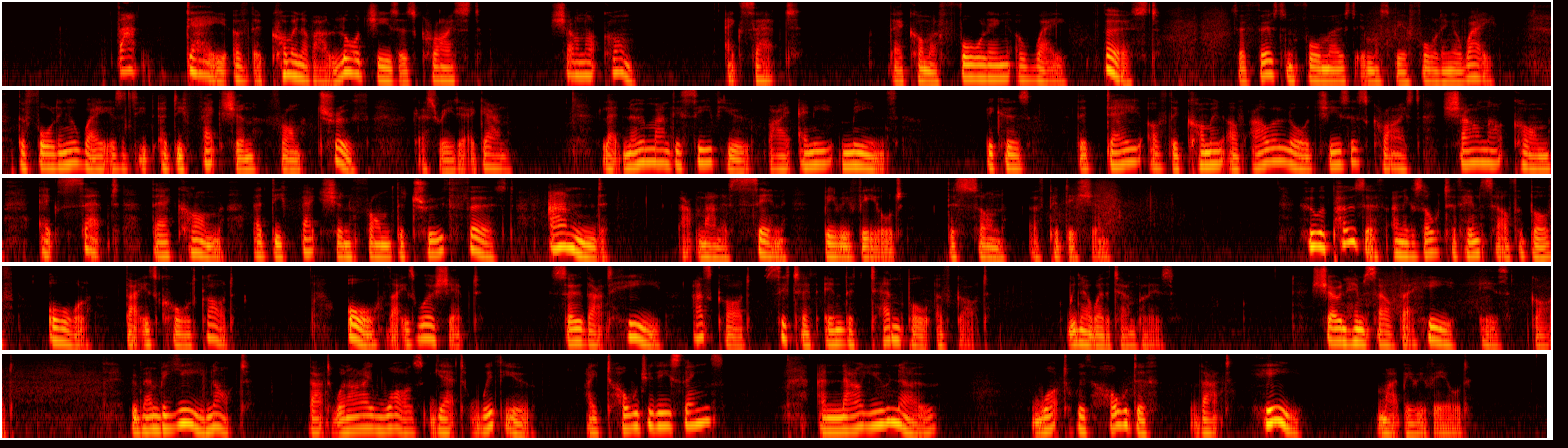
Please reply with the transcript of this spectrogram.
that day of the coming of our Lord Jesus Christ shall not come except there come a falling away first. So, first and foremost, it must be a falling away. The falling away is a, de- a defection from truth. Let's read it again. Let no man deceive you by any means, because the day of the coming of our Lord Jesus Christ shall not come except there come a defection from the truth first, and that man of sin be revealed, the son of perdition. Who opposeth and exalteth himself above all that is called God, all that is worshipped, so that he, as God, sitteth in the temple of God. We know where the temple is. Showing himself that he is God. Remember ye not that when I was yet with you, I told you these things, and now you know what withholdeth that he might be revealed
